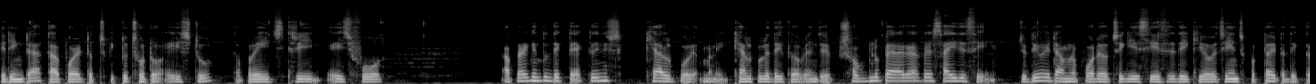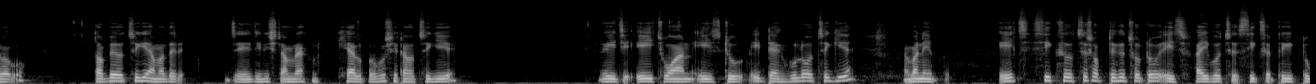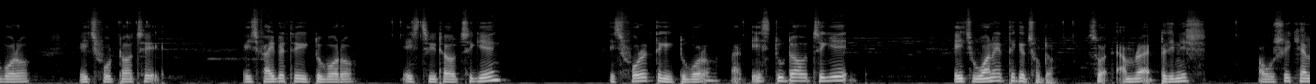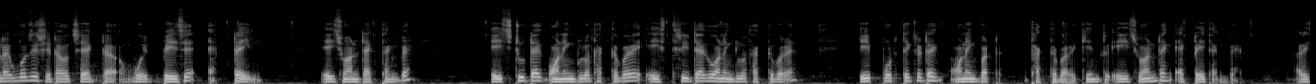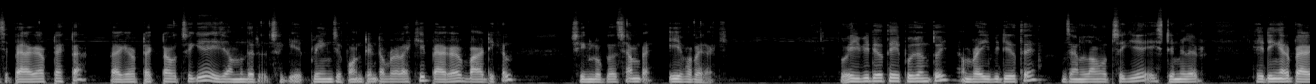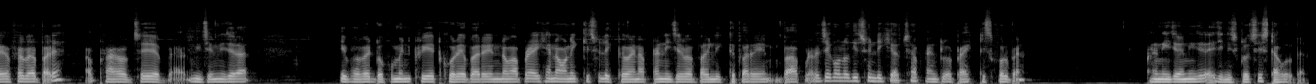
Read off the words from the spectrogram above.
হেডিংটা তারপর একটা একটু ছোট এইচ টু তারপরে এইচ থ্রি এইচ ফোর আপনারা কিন্তু দেখতে একটা জিনিস খেয়াল করে মানে খেয়াল করলে দেখতে পাবেন যে সবগুলো প্যারাগ্রাফের সাইজে সেম যদিও এটা আমরা পরে হচ্ছে গিয়ে সিএসএস দিয়ে কীভাবে চেঞ্জ করতে হয়, এটা দেখতে পাবো। তবে হচ্ছে গিয়ে আমাদের যে জিনিসটা আমরা এখন খেয়াল করব সেটা হচ্ছে গিয়ে এই যে এইচ ওয়ান এইচ টু এই ট্যাগগুলো হচ্ছে গিয়ে মানে এইচ সিক্স হচ্ছে সব থেকে ছোটো এইচ ফাইভ হচ্ছে সিক্সের থেকে একটু বড় এইচ ফোরটা হচ্ছে এইচ ফাইভের থেকে একটু বড় এইচ থ্রিটা হচ্ছে গিয়ে এইচ ফোরের থেকে একটু বড়, আর এইচ টুটা হচ্ছে গিয়ে এইচ ওয়ানের থেকে ছোট। সো আমরা একটা জিনিস অবশ্যই খেয়াল রাখব যে সেটা হচ্ছে একটা ওয়েব পেজে একটাই এইচ ওয়ান ট্যাগ থাকবে। এইচ টু ট্যাগ অনেকগুলো থাকতে পারে এইচ থ্রি ট্যাগও অনেকগুলো থাকতে পারে। এই প্রত্যেকটা ট্যাগ অনেকবার থাকতে পারে কিন্তু এইচ ওয়ান ট্যাগ একটাই থাকবে। আর এই যে প্যারাগ্রাফটা একটা প্যারাগ্রাফটা একটা হচ্ছে গিয়ে এই যে আমাদের হচ্ছে গিয়ে প্লেন যে কন্টেন্ট আমরা রাখি প্যারাগ্রাফ বা আর্টিকেল সেগুলোকে হচ্ছে আমরা এইভাবে রাখি। তো এই ভিডিওতে এই পর্যন্তই। আমরা এই ভিডিওতে জানলাম হচ্ছে গিয়ে এই এইচটিএমএলের হেডিং আর প্যারাগ্রাফের ব্যাপারে। আপনারা হচ্ছে আহ, নিজে নিজেরা এভাবে ডকুমেন্ট ক্রিয়েট করে পারেন এবং আপনারা এখানে অনেক কিছু লিখতে পারেন, আপনার নিজের ব্যাপারে লিখতে পারেন বা আপনারা যে কোনো কিছু লিখে আছে আপনারা এগুলো প্র্যাকটিস করবেন। আপনারা নিজেরা নিজেরা এই জিনিসগুলো চেষ্টা করবেন।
